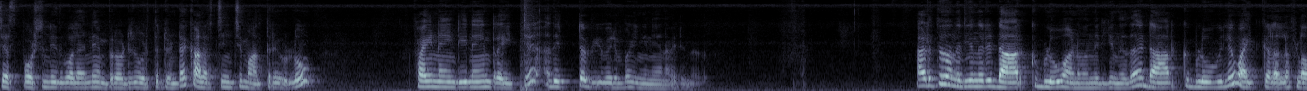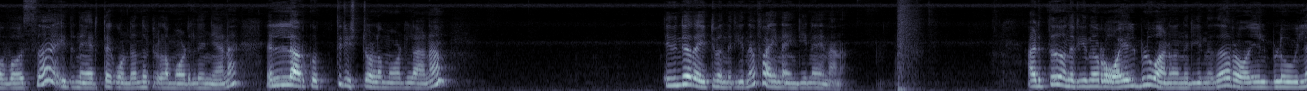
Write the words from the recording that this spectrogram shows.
ചെസ്റ്റ് പോർഷനിൽ ഇതുപോലെ തന്നെ എംബ്രോയ്ഡറി കൊടുത്തിട്ടുണ്ട്. കളർ ചേഞ്ച് മാത്രമേ ഉള്ളൂ. ഫൈവ് നയന്റി നയൻ റേറ്റ് അതിട്ട വ്യൂ വരുമ്പോൾ ഇങ്ങനെയാണ് വരുന്നത്. അടുത്ത് വന്നിരിക്കുന്ന ഒരു ഡാർക്ക് ബ്ലൂ ആണ് വന്നിരിക്കുന്നത്. ഡാർക്ക് ബ്ലൂവിൽ വൈറ്റ് കളറിലെ ഫ്ലവേഴ്സ് ഇത് നേരത്തെ കൊണ്ടുവന്നിട്ടുള്ള മോഡൽ തന്നെയാണ്. എല്ലാവർക്കും ഒത്തിരി ഇഷ്ടമുള്ള മോഡലാണ് ഇതിന്റെ റേറ്റ് വന്നിരിക്കുന്നത് ഫൈവ് നയന്റി നയൻ ആണ്. അടുത്തത് വന്നിരിക്കുന്നത് റോയൽ ബ്ലൂ ആണ് വന്നിരിക്കുന്നത്. റോയൽ ബ്ലൂവിൽ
